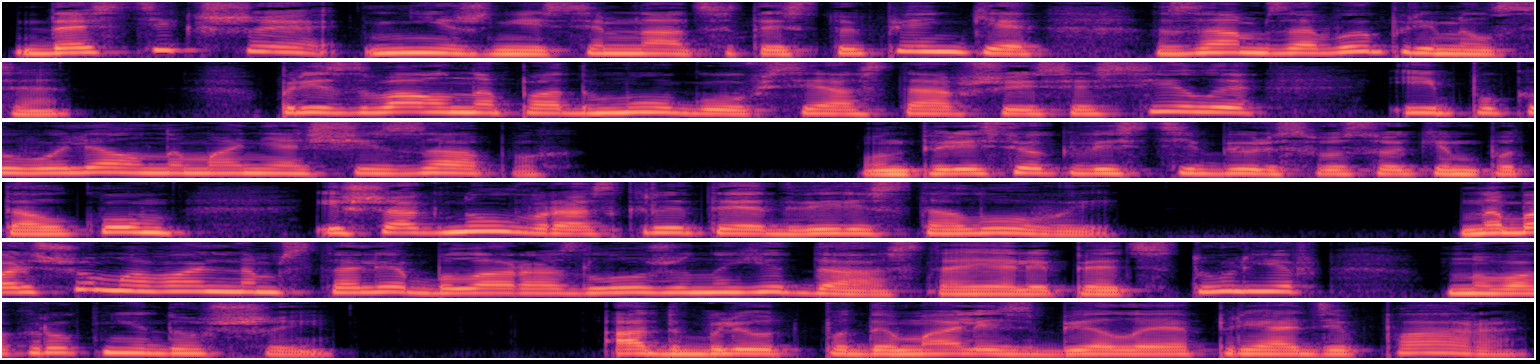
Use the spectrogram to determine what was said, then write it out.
Достигши нижней семнадцатой ступеньки, Замза выпрямился, призвал на подмогу все оставшиеся силы и поковылял на манящий запах. Он пересек вестибюль с высоким потолком и шагнул в раскрытые двери столовой. На большом овальном столе была разложена еда, стояли пять стульев, но вокруг ни души. От блюд подымались белые пряди пара.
